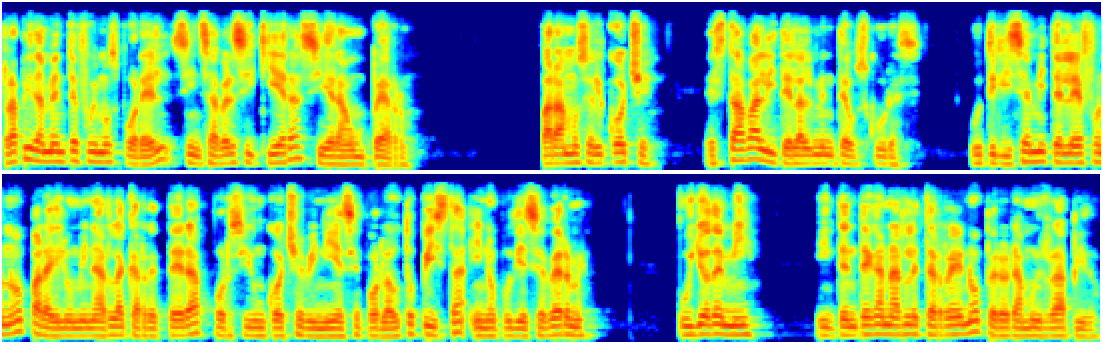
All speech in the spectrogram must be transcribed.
Rápidamente fuimos por él sin saber siquiera si era un perro. Paramos el coche. Estaba literalmente a oscuras. Utilicé mi teléfono para iluminar la carretera por si un coche viniese por la autopista y no pudiese verme. Huyó de mí. Intenté ganarle terreno, pero era muy rápido.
